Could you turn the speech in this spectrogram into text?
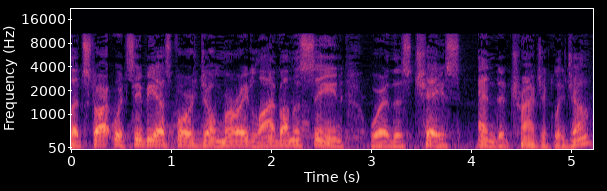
Let's start with CBS 4's Joan Murray live on the scene where this chase ended tragically. Joan?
